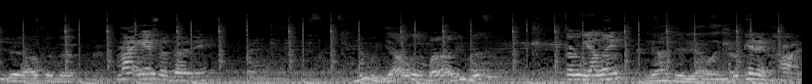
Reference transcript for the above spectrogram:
yeah, I said that. My ears are dirty. You yelling, bro? Are you good? I'm yelling. Yes, you're yelling. I'm getting hot.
